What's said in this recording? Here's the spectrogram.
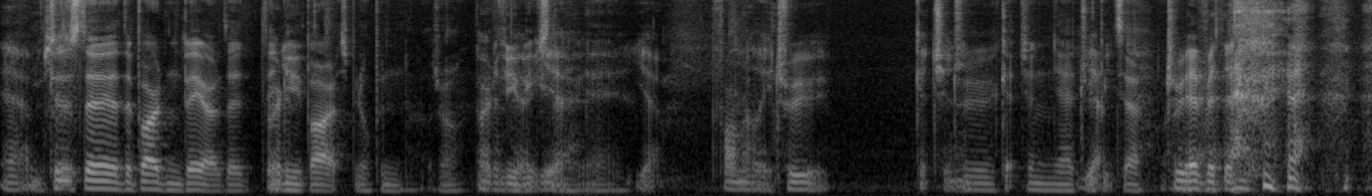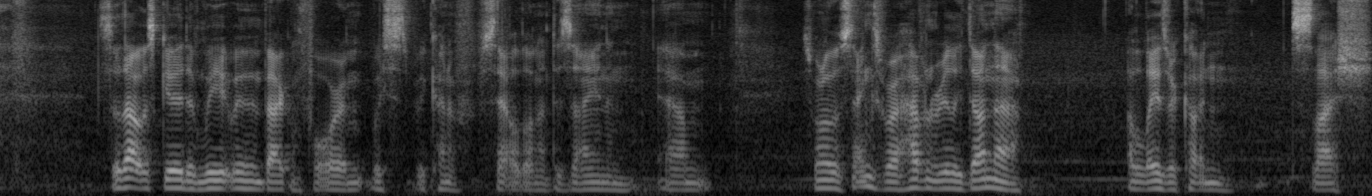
Because so it's the the Bird and Bear, the, the Bird new bar. It's been open know, Bird a and few Bear, weeks yeah. now. Yeah, yeah, formerly True Kitchen. True kitchen, yeah, true Yeah, pizza, True Yeah. everything. so that was good, and we, we went back and forth, and we we kind of settled on a design, and um, it's one of those things where I haven't really done a a laser cutting slash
